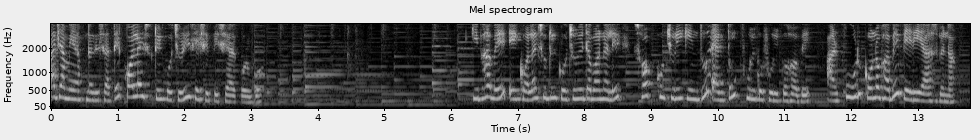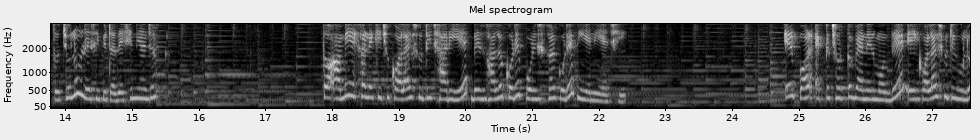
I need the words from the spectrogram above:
আজ আমি আপনাদের সাথে কলাইশুটির কচুরি রেসিপি শেয়ার করব। কীভাবে এই কলাইশুটির কচুরিটা বানালে সব কচুরি কিন্তু একদম ফুলকো ফুলকো হবে? আর পুর কোনোভাবেই বেরিয়ে আসবে না। তো চলুন রেসিপিটা দেখে নেওয়া যাক। তো আমি এখানে কিছু কলাইশুটি ছাড়িয়ে বেশ ভালো করে পরিষ্কার করে নিয়ে নিয়েছি। এরপর একটা ছোট্ট প্যানের মধ্যে এই কলাইশুটিগুলো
